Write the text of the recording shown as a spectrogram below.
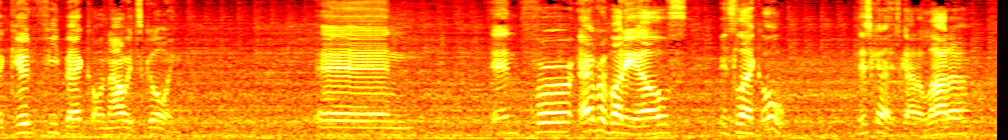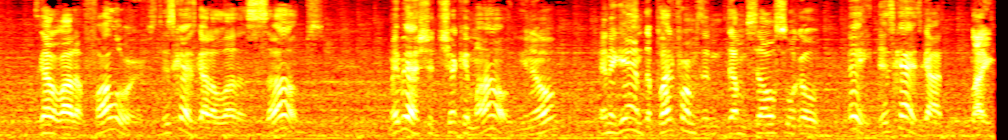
a good feedback on how it's going. And and for everybody else, it's like, oh, this guy's got a lot of, he's got a lot of followers. This guy's got a lot of subs. Maybe I should check him out, you know. And again, the platforms themselves will go, hey, this guy's got like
